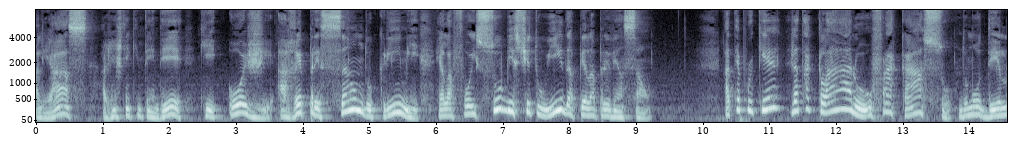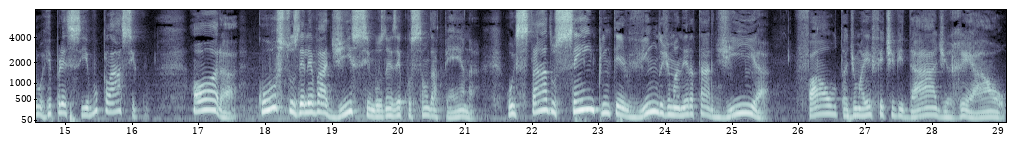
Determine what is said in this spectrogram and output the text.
Aliás, a gente tem que entender que hoje a repressão do crime ela foi substituída pela prevenção. Até porque já está claro o fracasso do modelo repressivo clássico. Ora, custos elevadíssimos na execução da pena, o Estado sempre intervindo de maneira tardia, falta de uma efetividade real,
